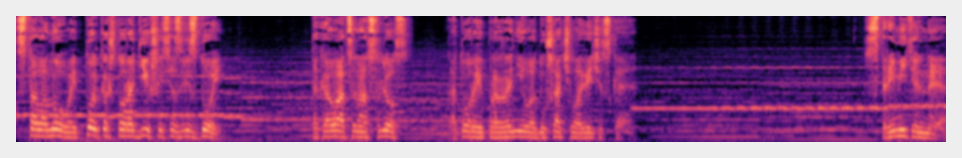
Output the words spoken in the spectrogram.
стала новой, только что родившейся звездой. Такова цена слез, которые проронила душа человеческая. Стремительные,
